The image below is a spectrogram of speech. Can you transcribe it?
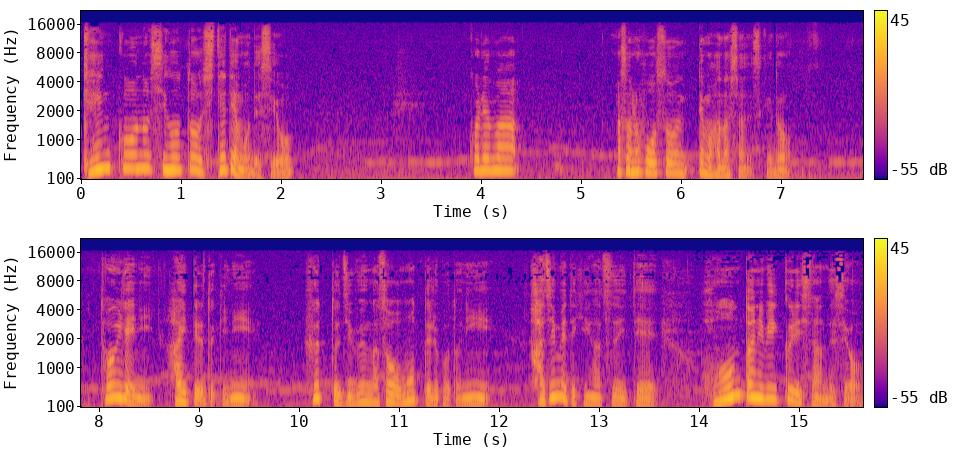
健康の仕事をしてでもですよこれはその放送でも話したんですけどトイレに入ってる時にふっと自分がそう思ってることに初めて気がついて本当にびっくりしたんですよ。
